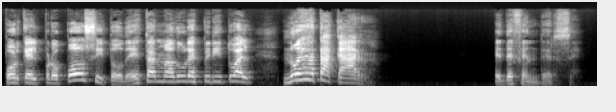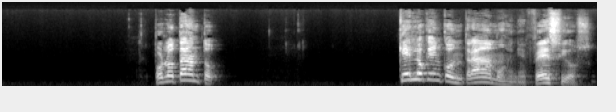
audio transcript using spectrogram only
Porque el propósito de esta armadura espiritual no es atacar, es defenderse. Por lo tanto, ¿qué es lo que encontramos en Efesios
